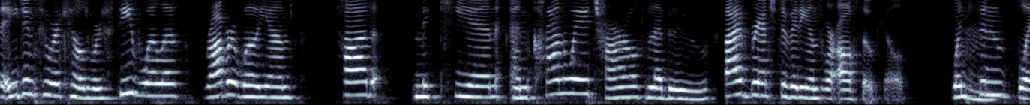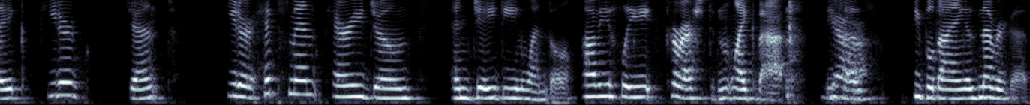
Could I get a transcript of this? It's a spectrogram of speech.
The agents who were killed were steve willis robert williams todd mckeehan and conway charles lebleu. Five branch davidians were also killed. Winston hmm. blake peter gent peter hipsman perry jones and Jaydean Wendel. Obviously koresh didn't like that because people dying is never good.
